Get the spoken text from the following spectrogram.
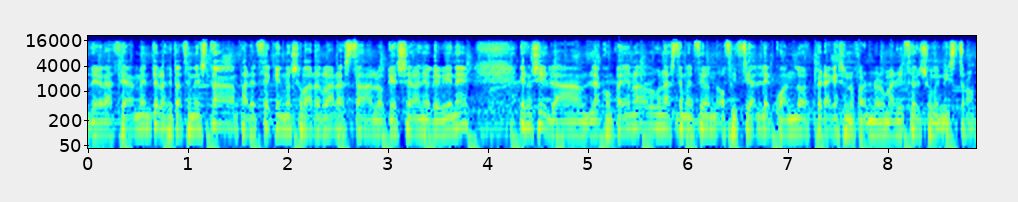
desgraciadamente la situación esta parece que no se va a arreglar hasta lo que es el año que viene. Eso sí, la, compañía no ha dado una estimación oficial de cuándo espera que se normalice el suministro.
